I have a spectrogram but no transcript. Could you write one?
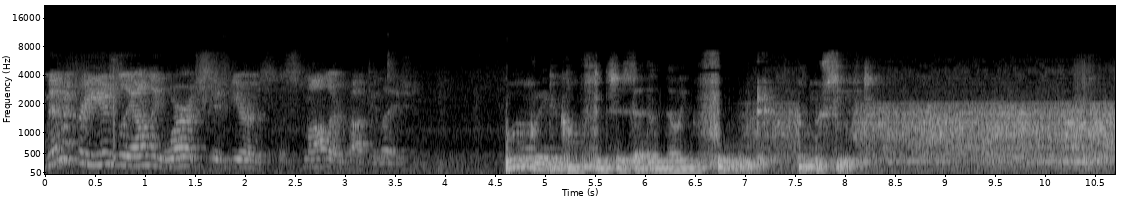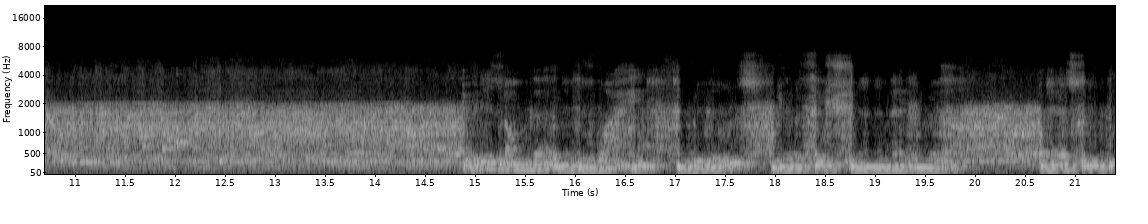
mimicry usually only works if you're a, a smaller population. What greater confidence is there than knowing food when you see it? Longer than it is wide and wriggles near a fish in an American river, what else could it be?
